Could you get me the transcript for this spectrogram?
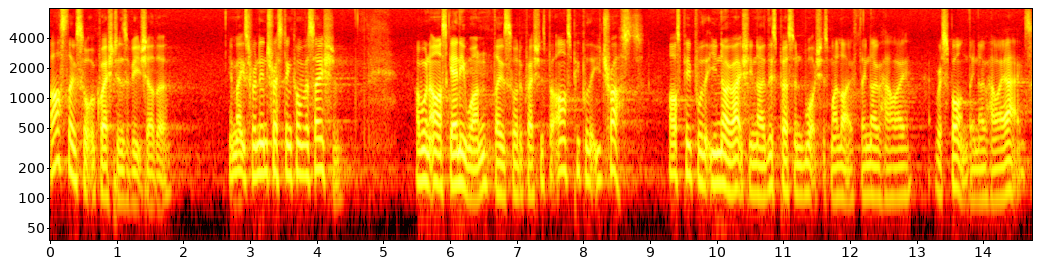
Ask those sort of questions of each other. It makes for an interesting conversation. I wouldn't ask anyone those sort of questions, but ask people that you trust. Ask people that you know actually know this person watches my life. They know how I respond, they know how I act.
